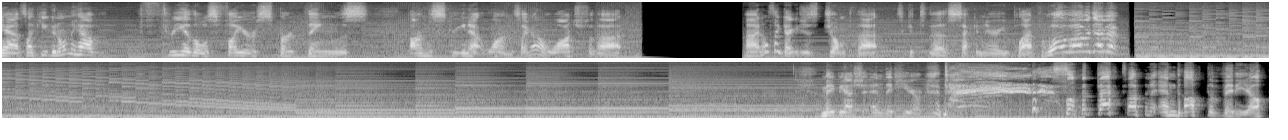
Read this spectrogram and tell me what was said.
Yeah, it's like you can only have three of those fire spurt things on the screen at once. I gotta watch for that. I don't think I could just jump that to get to the secondary platform. Whoa, whoa, damn it! Maybe I should end it here. so with that, I'm going to end off the video.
